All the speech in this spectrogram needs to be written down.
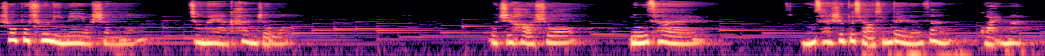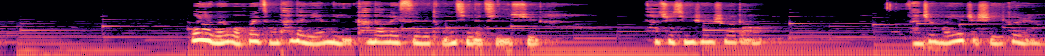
说不出里面有什么，就那样看着我。我只好说：“奴才，奴才是不小心被人贩拐卖。”我以为我会从他的眼里看到类似于同情的情绪，他却轻声说道。反正我也只是一个人啊。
